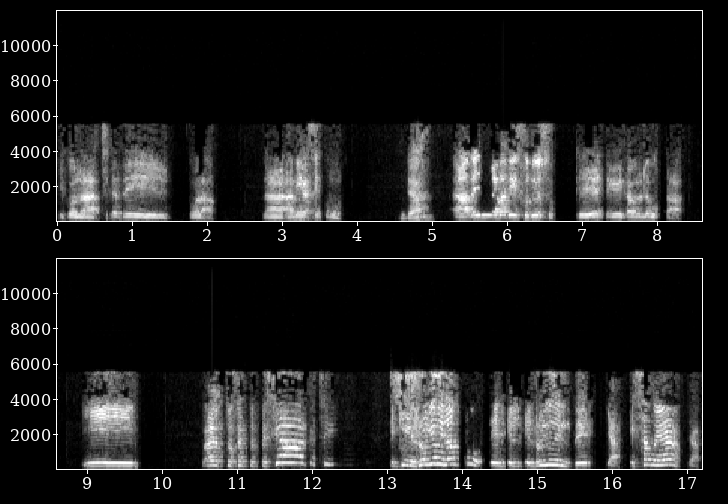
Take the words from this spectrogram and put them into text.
Y con las chicas de. Bueno, las amigas en común. ¿Ya? a ver la y Furioso, que a este cabrón le gustaba. Y harto efecto especial, ¿cachai? Es que el rollo del auto, el, el, el rollo del, de, ya, esa weá, ya.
